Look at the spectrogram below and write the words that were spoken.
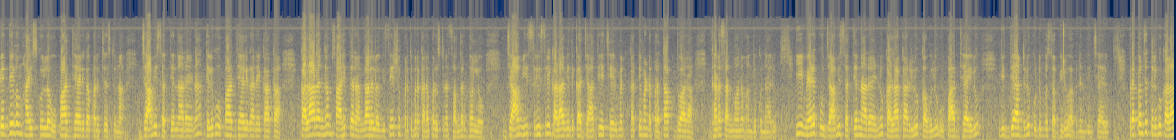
పెద్దేవం హై స్కూల్లో ఉపాధ్యాయులుగా పనిచేస్తున్న జామి సత్యనారాయణ తెలుగు ఉపాధ్యాయులుగానే కాక కళారంగం సాహిత్య రంగాలలో విశేష ప్రతిభను కనపరుస్తున్న సందర్భంలో జామి శ్రీశ్రీ కళావేదిక జాతీయ చైర్మన్ కత్తిమండ ప్రతాప్ ద్వారా ఘన సన్మానం అందుకున్నారు. ఈ మేరకు జామి సత్యనారాయణను కళాకారులు కవులు ఉపాధ్యాయులు విద్యార్థులు కుటుంబ సభ్యులు అభినందించారు. ప్రపంచ తెలుగు కళా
